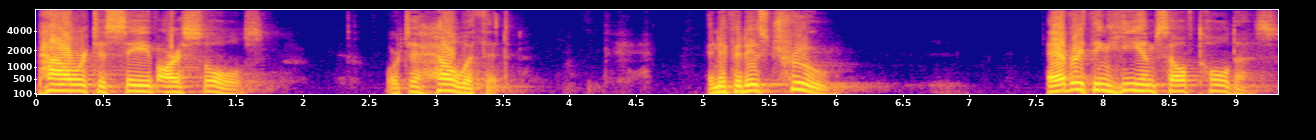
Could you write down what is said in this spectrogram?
power to save our souls or to hell with it. And if it is true, everything he himself told us,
